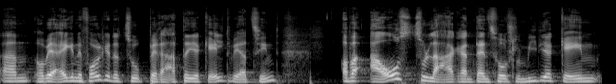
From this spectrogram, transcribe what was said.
Ähm, Habe ich eigene Folge dazu, Berater ihr Geld wert sind. Aber auszulagern, dein Social Media Game,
